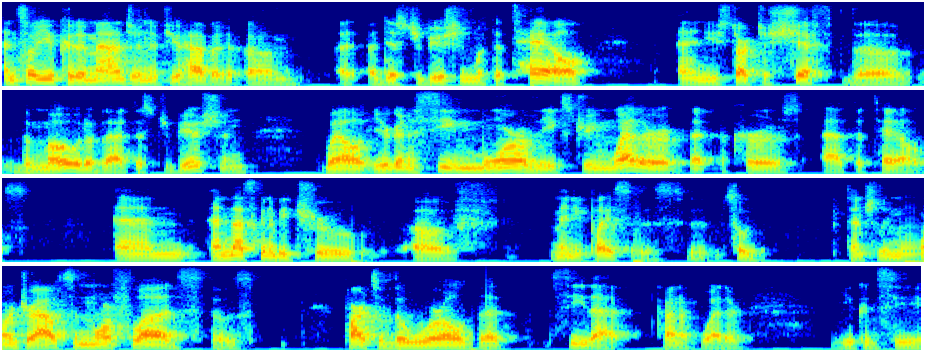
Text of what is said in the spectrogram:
And so you could imagine if you have a, um, a, a distribution with a tail and you start to shift the, the mode of that distribution, well, you're going to see more of the extreme weather that occurs at the tails. And, and that's going to be true of many places. So potentially more droughts and more floods, those parts of the world that see that kind of weather. You can see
